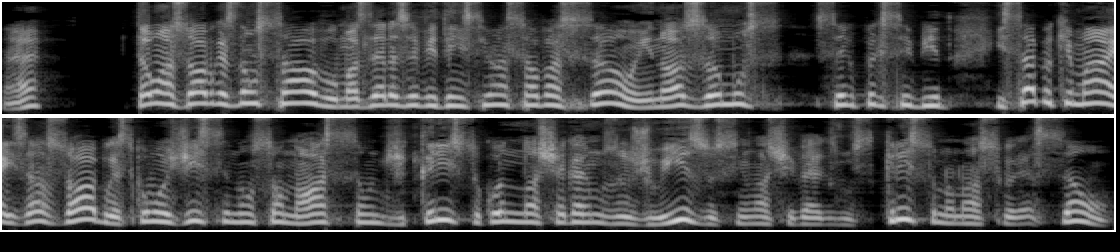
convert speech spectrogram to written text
Né? Então, as obras não salvam, mas elas evidenciam a salvação e nós vamos ser percebidos. E sabe o que mais? As obras, como eu disse, não são nossas, são de Cristo. Quando nós chegarmos ao juízo, se nós tivermos Cristo no nosso coração,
